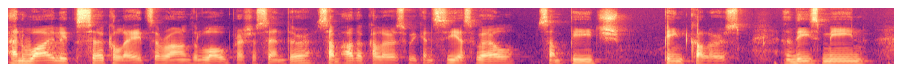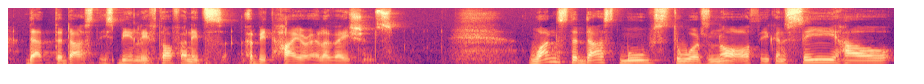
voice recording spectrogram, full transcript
and while it circulates around the low pressure center, some other colors we can see as well, some peach, pink colors. And these mean that the dust is being lifted off and it's a bit higher elevations. Once the dust moves towards north, you can see how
